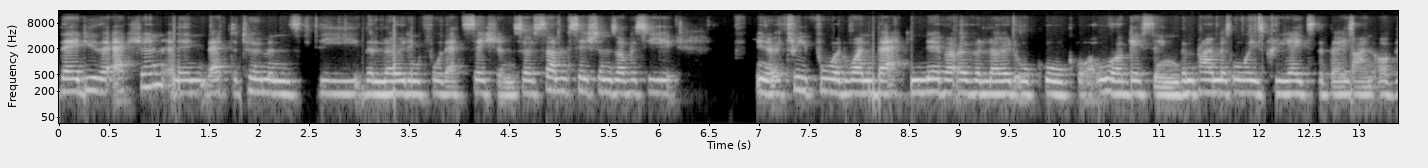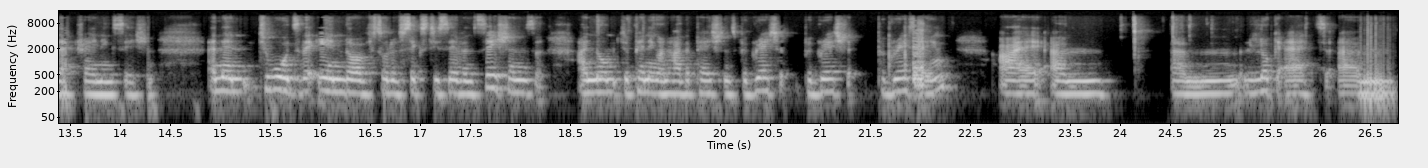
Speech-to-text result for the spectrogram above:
they do the action and then that determines the the loading for that session so some sessions obviously you know, three forward, one back, never overload or, or, or, guessing. The Primus always creates the baseline of that training session. And then towards the end of sort of six to seven sessions, I normally, depending on how the patient's progress, progress, progressing, I um, um, look at, um,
